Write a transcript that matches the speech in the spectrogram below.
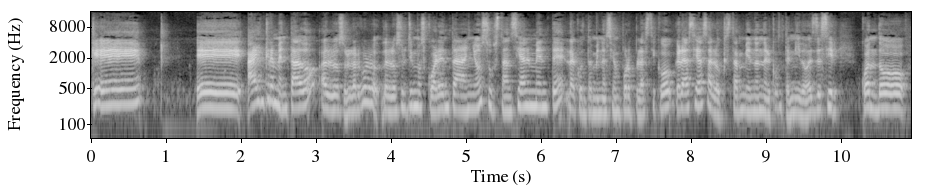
que eh, ha incrementado a, los- a lo largo de los últimos 40 años sustancialmente la contaminación por plástico gracias a lo que están viendo en el contenido. Es decir, cuando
